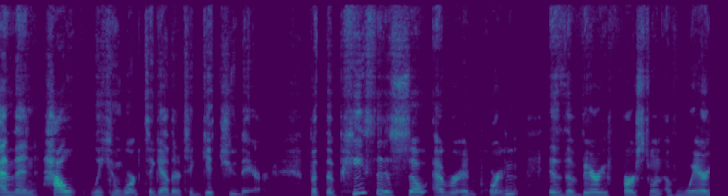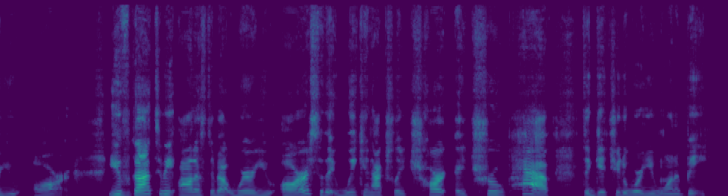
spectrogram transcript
and then how we can work together to get you there. But the piece that is so ever important is the very first one of where you are. You've got to be honest about where you are so that we can actually chart a true path to get you to where you want to be,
